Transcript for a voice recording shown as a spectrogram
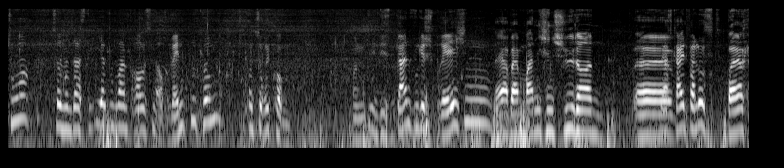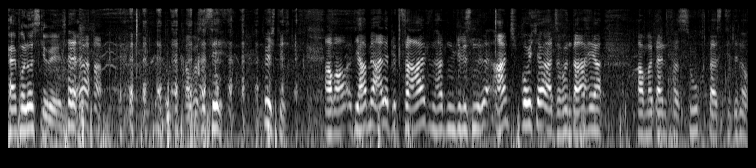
Tour, sondern dass die irgendwann draußen auch wenden können und zurückkommen. Und in diesen ganzen Gesprächen. Naja, bei manchen Schülern äh, wäre es kein Verlust. War ja kein Verlust gewesen. ja. Aber so sehen. Richtig. Aber die haben ja alle bezahlt und hatten gewissen Ansprüche. Also von daher haben wir dann versucht, dass die dann auch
